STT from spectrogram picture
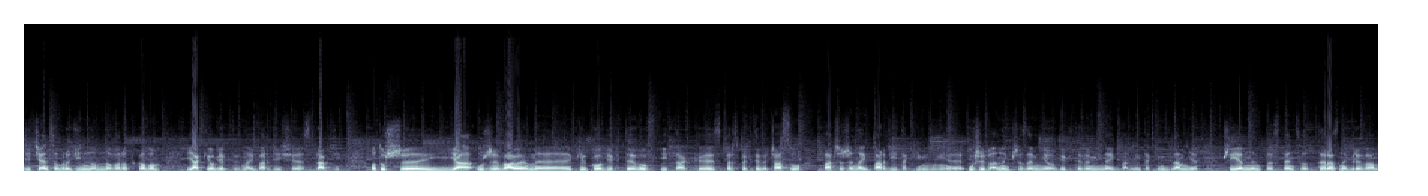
dziecięcą, rodzinną, noworodkową, jaki obiektyw najbardziej się sprawdzi? Otóż e, ja używałem e, kilku obiektywów i tak e, z perspektywy czasu patrzę, że najbardziej takim używanym przeze mnie obiektywem i najbardziej takim dla mnie przyjemnym to jest ten, co teraz nagrywam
